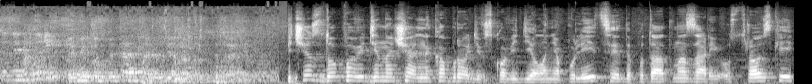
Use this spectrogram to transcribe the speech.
Це не говоріть. Ви некомпетентна людина тут питання. Під час доповіді начальника Бродівського відділення поліції депутат Назарій Островський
